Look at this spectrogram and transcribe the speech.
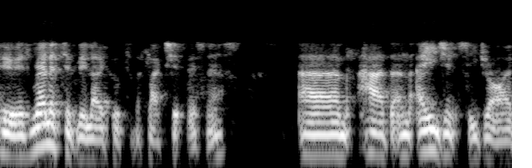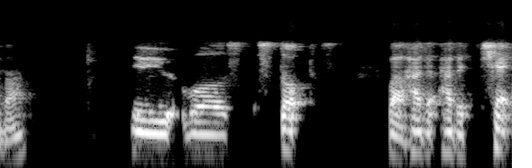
who is relatively local to the flagship business um, had an agency driver who was stopped. Well, had a, had a check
